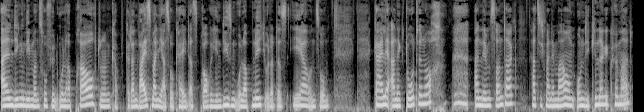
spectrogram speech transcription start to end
allen Dingen, die man so für einen Urlaub braucht. Und dann, dann weiß man ja so, okay, das brauche ich in diesem Urlaub nicht oder das eher und so. Geile Anekdote noch. An dem Sonntag hat sich meine Mama um, um die Kinder gekümmert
